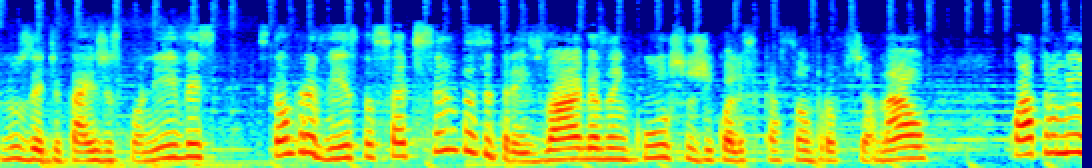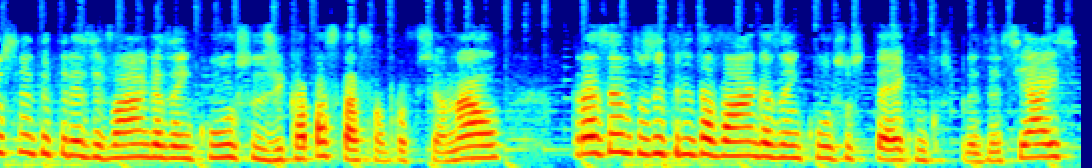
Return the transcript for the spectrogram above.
Nos editais disponíveis estão previstas 703 vagas em cursos de qualificação profissional, 4.113 vagas em cursos de capacitação profissional, 330 vagas em cursos técnicos presenciais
